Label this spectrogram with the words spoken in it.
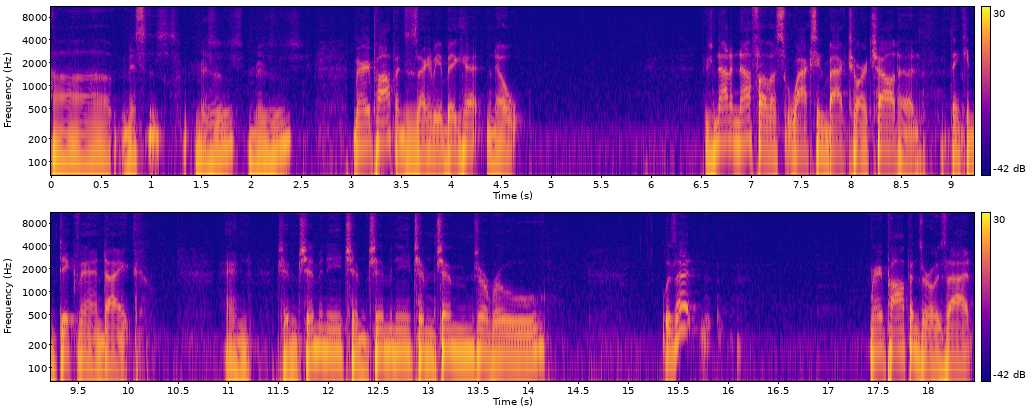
Uh, misses? Mrs. Mrs. Mary Poppins, is that going to be a big hit? No. There's not enough of us waxing back to our childhood thinking Dick Van Dyke and Chim Chimney, Chim Chimney, Chim Chim Jaroo. Was that Mary Poppins or was that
